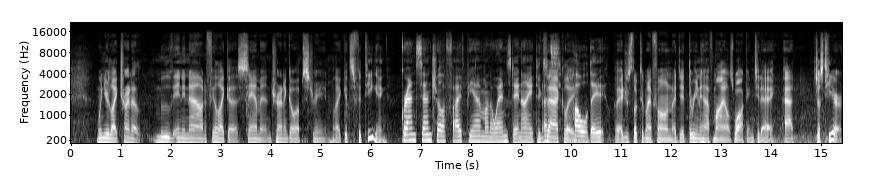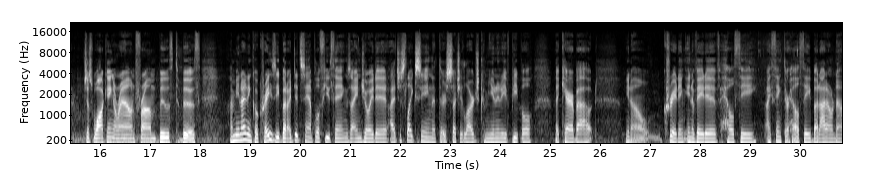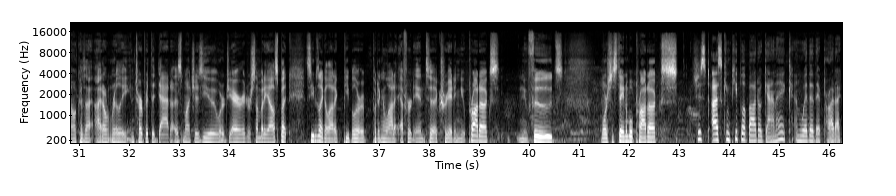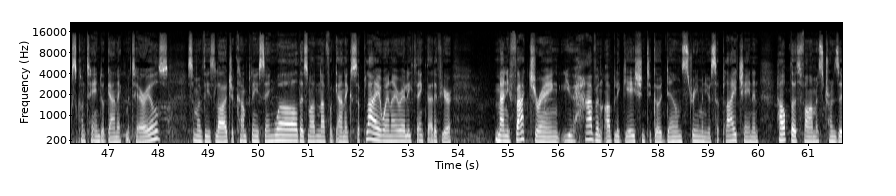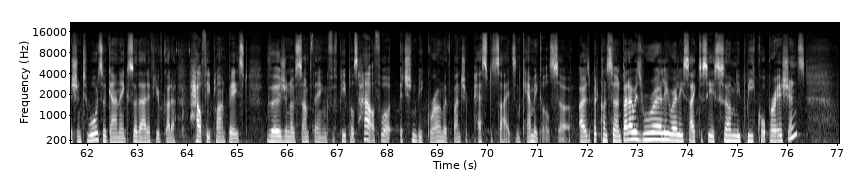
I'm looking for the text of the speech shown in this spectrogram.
when you're like trying to move in and out, I feel like a salmon trying to go upstream. Like it's fatiguing. Grand Central at 5 p.m. on a Wednesday night. That's Exactly. how old day. I just looked at my phone. I did three and a half miles walking today at just here, just walking around from booth to booth. I mean, I didn't go crazy, but I did sample a few things. I enjoyed it. I just like seeing that there's such a large community of people that care about, you know, creating innovative, healthy. I think they're healthy, but I don't know because I, I don't really interpret the data as much as you or Jared or somebody else. But it seems like a lot of people are putting a lot of effort into creating new products, new foods, more sustainable products. Just asking people about organic and whether their products contained organic materials. Some of these larger companies saying, well, there's not enough organic supply, when I really think that if you're manufacturing, you have an obligation to go downstream in your supply chain and help those farmers transition towards organic so that if you've got a healthy plant based version of something for people's health, well, it shouldn't be grown with a bunch of pesticides and chemicals. So I was a bit concerned, but I was really, really psyched to see so many big corporations.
